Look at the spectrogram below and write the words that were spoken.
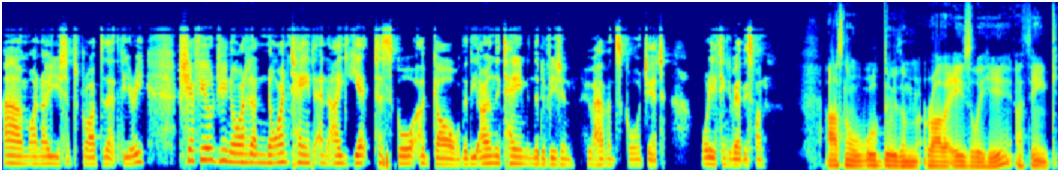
Um, I know you subscribe to that theory. Sheffield United are 19th and are yet to score a goal. They're the only team in the division who haven't scored yet. What do you think about this one? Arsenal will do them rather easily here. I think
